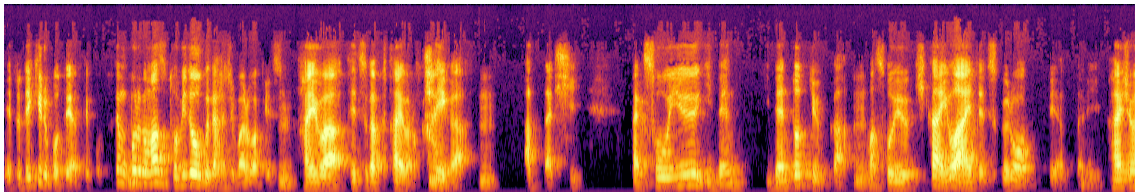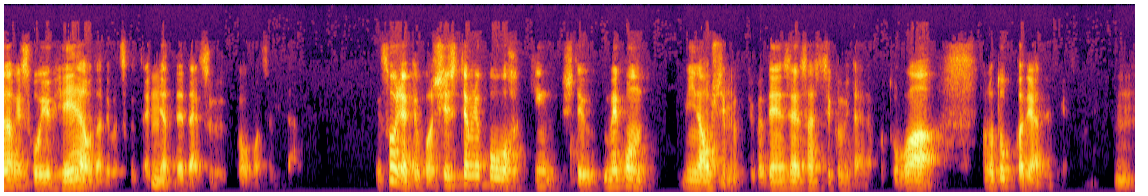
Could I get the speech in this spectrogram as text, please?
えっと、できることやっていこう。でもこれがまず飛び道具で始まるわけですよ。うん対話、哲学対話の会がうんあったり、なんかそういうイベントイベントっていうか、うんまあ、そういう機会をあえて作ろうってやったり、会社の中にそういう部屋を例えば作ったりやってたりすると思うんですよ。みたいなそうじゃなくてこうシステムにこうハッキングして埋め込み直していくっていうか、伝染させていくみたいなことは、なんかどっかでやってる。うん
